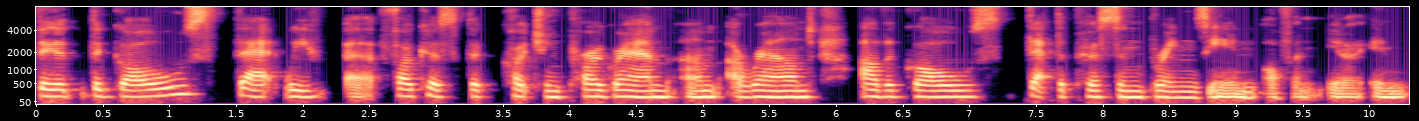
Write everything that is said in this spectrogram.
The, the goals that we uh, focus the coaching program um, around are the goals that the person brings in often you know in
